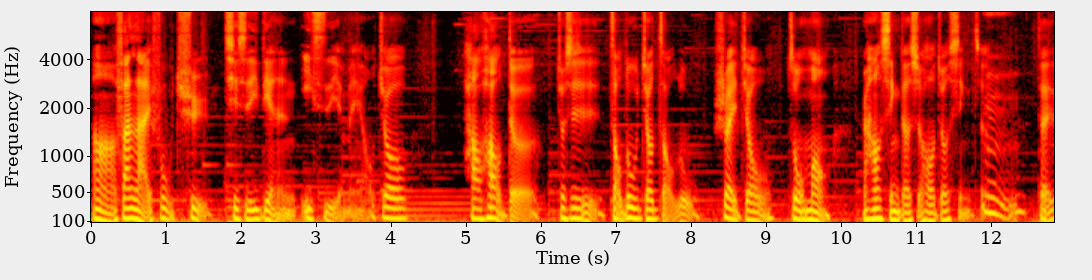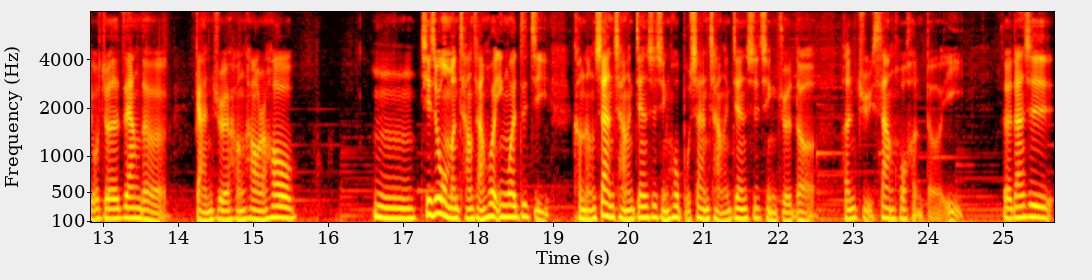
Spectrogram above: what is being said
啊、呃、翻来覆去，其实一点意思也没有，就好好的。就是走路就走路，睡就做梦，然后醒的时候就醒着。嗯，对，我觉得这样的感觉很好。然后，嗯，其实我们常常会因为自己可能擅长一件事情或不擅长一件事情，觉得很沮丧或很得意。对，但是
